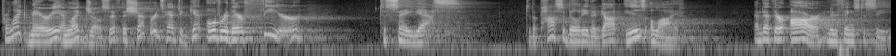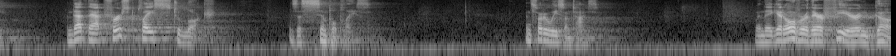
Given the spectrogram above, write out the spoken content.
For like Mary and like Joseph, the shepherds had to get over their fear to say yes to the possibility that God is alive and that there are new things to see, and that that first place to look is a simple place. And so do we sometimes. When they get over their fear and go,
